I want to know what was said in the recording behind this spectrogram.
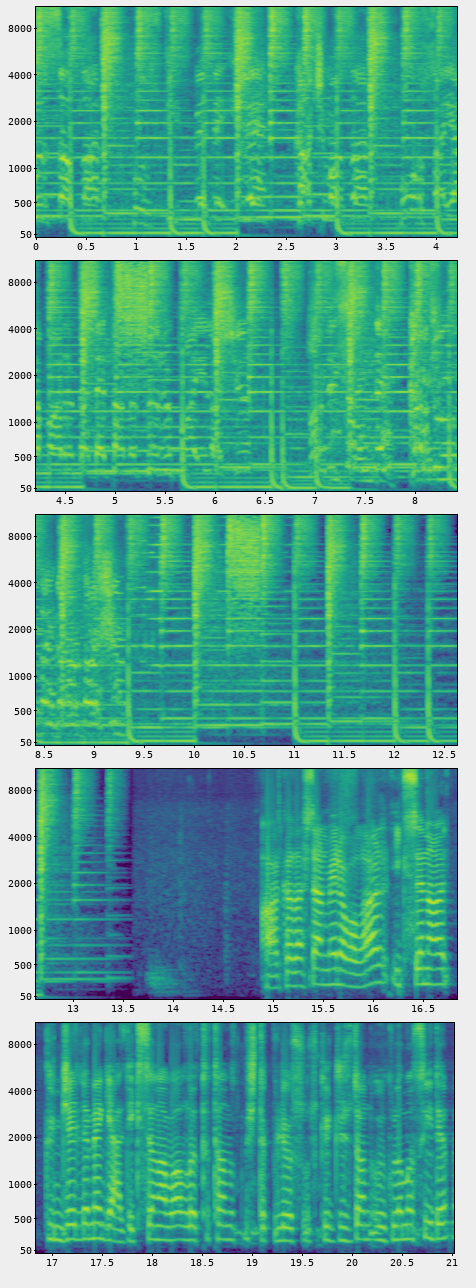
fırsatlar Pozitif beze ile kaçmazlar Borsa yapar ve de tanıtır paylaşır Hadi sen de katıl be kardeşim Arkadaşlar merhabalar. Xena güncelleme geldi. Xena Wallet'ı tanıtmıştık biliyorsunuz ki cüzdan uygulamasıydı.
